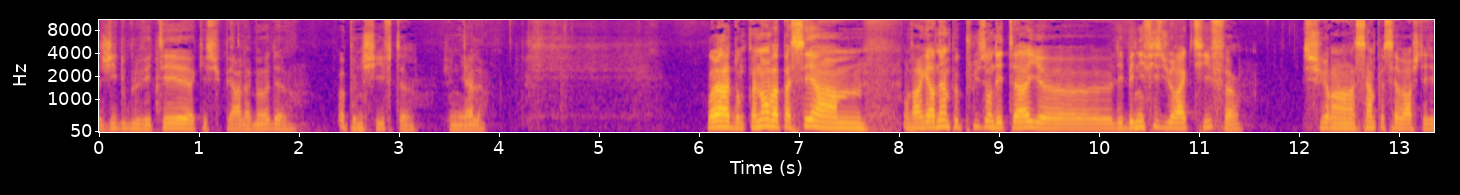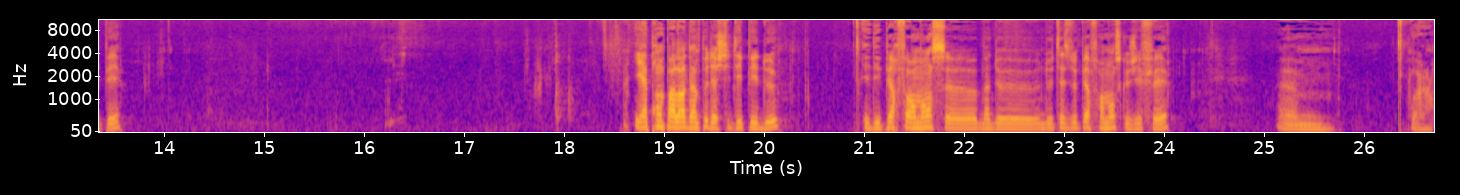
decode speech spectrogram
JWT qui est super à la mode, OpenShift, génial. Voilà, donc maintenant on va passer à, on va regarder un peu plus en détail euh, les bénéfices du réactif sur un simple serveur HTTP. Et après on parlera d'un peu d'HTTP 2 et des performances, euh, bah, de, tests de performance que j'ai fait. Euh, voilà.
